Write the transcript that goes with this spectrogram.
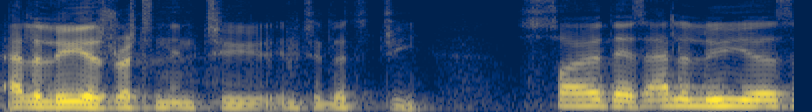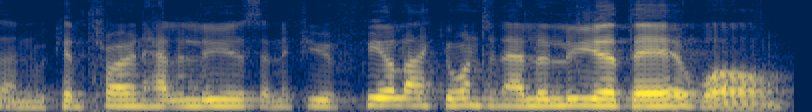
hallelujahs written into, into liturgy. So there's hallelujahs, and we can throw in hallelujahs. And if you feel like you want an hallelujah there, well,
